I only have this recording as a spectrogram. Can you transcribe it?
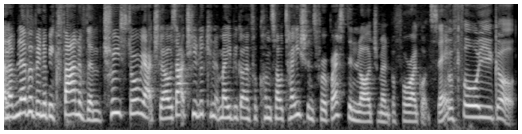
And I've never been a big fan of them. True story, actually. I was actually looking at maybe going for consultations for a breast enlargement before I got sick. Before you got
